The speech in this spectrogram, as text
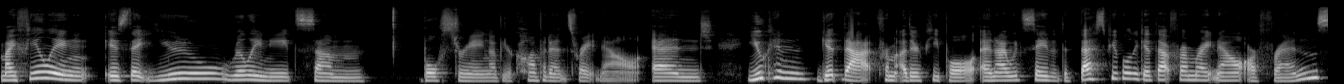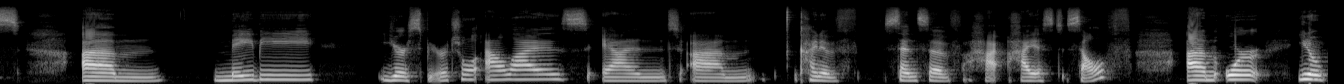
my feeling is that you really need some bolstering of your confidence right now. And you can get that from other people. And I would say that the best people to get that from right now are friends. Um, maybe your spiritual allies and um, kind of sense of hi- highest self. Um, or you know,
